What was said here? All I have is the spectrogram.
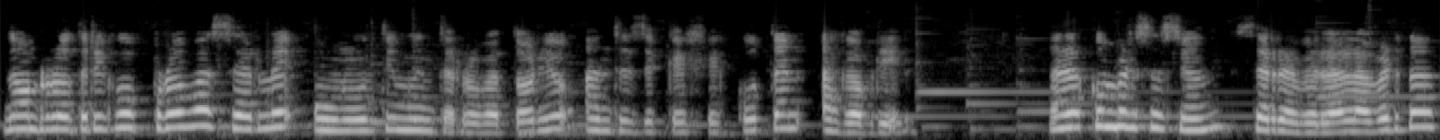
don Rodrigo prueba hacerle un último interrogatorio antes de que ejecuten a Gabriel. En la conversación se revela la verdad,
